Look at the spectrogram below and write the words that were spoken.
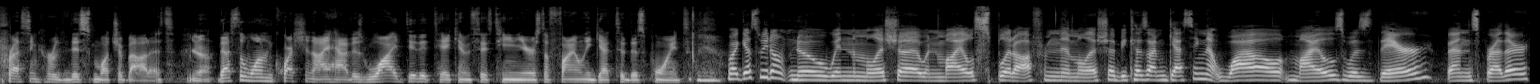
pressing her this much about it? Yeah. That's the one question I have is why did it take him 15 years to finally get to this point? Well, I guess we don't know when the militia, when Miles split off from the militia, because I'm guessing that while Miles was there, Ben's brother,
